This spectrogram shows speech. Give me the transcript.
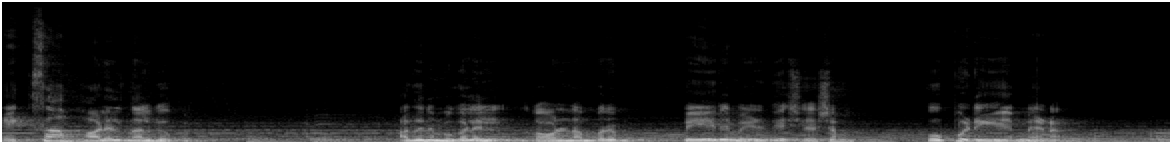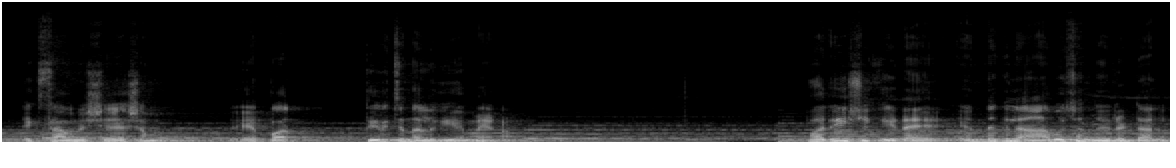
എക്സാം ഹാളിൽ നൽകും. അതിനു മുകളിൽ റോൾ നമ്പറും പേരും എഴുതിയ ശേഷം ഒപ്പിടുകയും വേണം. എക്സാമിന് ശേഷം പേപ്പർ തിരിച്ചു നൽകുകയും വേണം. പരീക്ഷയ്ക്കിടെ എന്തെങ്കിലും ആവശ്യം നേരിട്ടാൽ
